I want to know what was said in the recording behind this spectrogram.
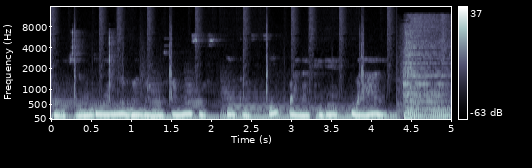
porque algún día nos volvamos famosos. Entonces sí, van a querer. Bye.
